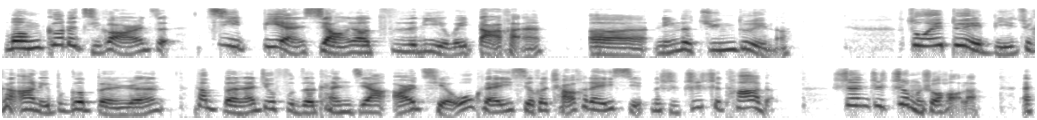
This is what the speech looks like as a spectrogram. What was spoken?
蒙哥的几个儿子，即便想要自立为大汗，呃，您的军队呢？作为对比，去看阿里不哥本人，他本来就负责看家，而且窝阔台一系和察合台一系那是支持他的。甚至这么说好了，哎，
